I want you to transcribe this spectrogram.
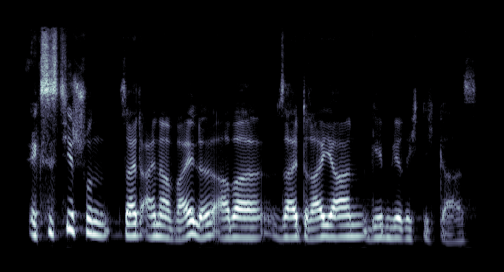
existiert schon seit einer Weile, aber seit drei Jahren geben wir richtig Gas.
